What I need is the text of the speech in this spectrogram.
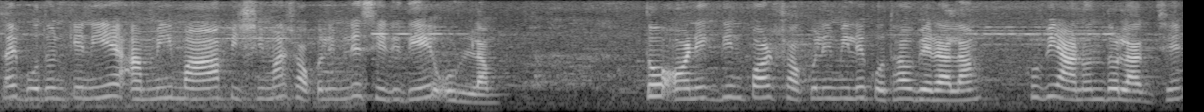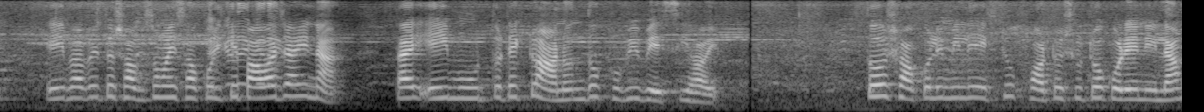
তাই বোধনকে নিয়ে আমি, মা, পিসিমা সকলে মিলে সিঁড়ি দিয়ে উঠলাম। তো অনেক দিন পর সকলে মিলে কোথাও বেরালাম খুবই আনন্দ লাগছে। এইভাবে তো সবসময় সকলকে পাওয়া যায় না, তাই এই মুহূর্তটা একটু আনন্দ খুবই বেশি হয়। তো সকলে মিলে একটু ফটোশ্যুটও করে নিলাম।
